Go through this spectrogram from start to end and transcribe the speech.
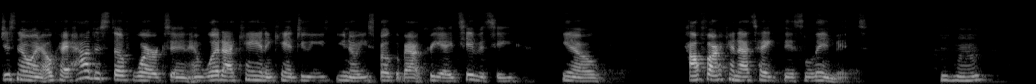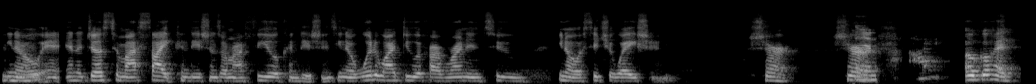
just knowing okay how this stuff works and, and what i can and can't do you, you know you spoke about creativity you know how far can i take this limit mm-hmm. you know mm-hmm. and, and adjust to my site conditions or my field conditions you know what do i do if i run into you know a situation sure sure and, I, oh go ahead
